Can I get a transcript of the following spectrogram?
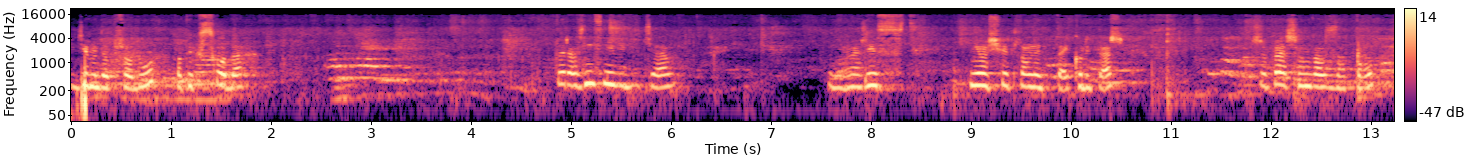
Idziemy do przodu po tych schodach. Teraz nic nie widzicie, ponieważ jest nieoświetlony tutaj korytarz. Przepraszam Was za to.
